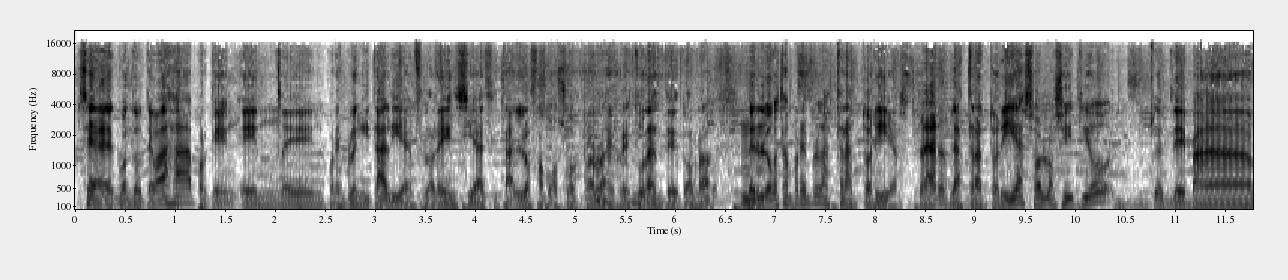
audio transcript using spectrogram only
O sea, cuando te porque en, en- en, por ejemplo en Italia, en Florencia, están los famosos, claro, hay restaurantes de todos lados, pero luego están por ejemplo las tractorías. Claro. Las tractorías son los sitios de, de más,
